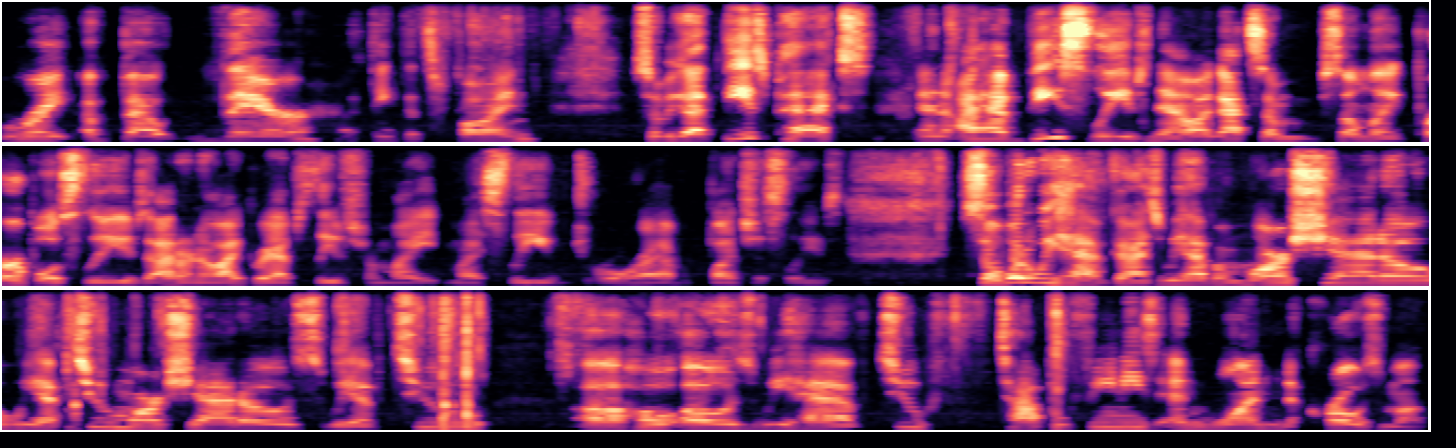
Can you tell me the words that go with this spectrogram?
right about there. I think that's fine. So we got these packs, and I have these sleeves now. I got some some like purple sleeves. I don't know. I grabbed sleeves from my my sleeve drawer. I have a bunch of sleeves. So what do we have, guys? We have a Marshadow. We have two Marshadows. We have two uh, Ho-Ohs. We have two Tapu Finis and one Necrozma.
